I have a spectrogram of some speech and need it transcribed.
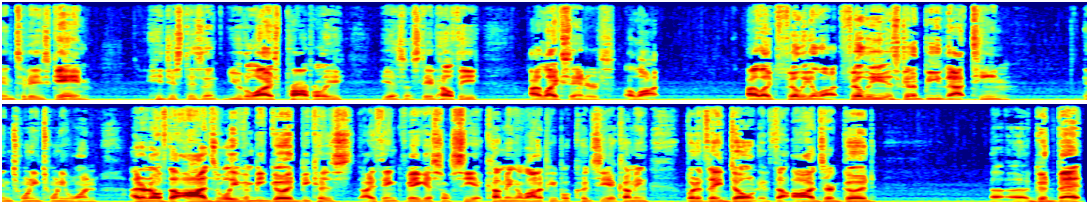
in today's game. He just isn't utilized properly. He hasn't stayed healthy. I like Sanders a lot. I like Philly a lot. Philly is going to be that team in 2021. I don't know if the odds will even be good because I think Vegas will see it coming. A lot of people could see it coming. But if they don't, if the odds are good, a good bet,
